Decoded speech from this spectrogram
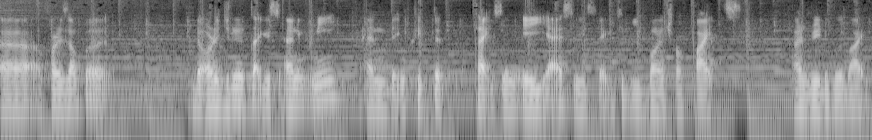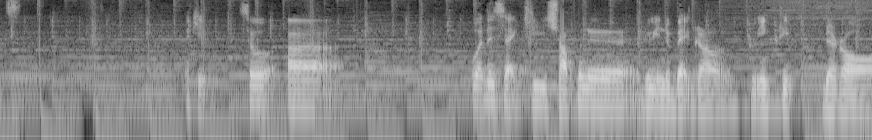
uh, for example, the original tag is enigme and the encrypted tags in AES is actually bunch of bytes, unreadable bytes. Okay, so uh, what does actually sharpener do in the background to encrypt the raw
